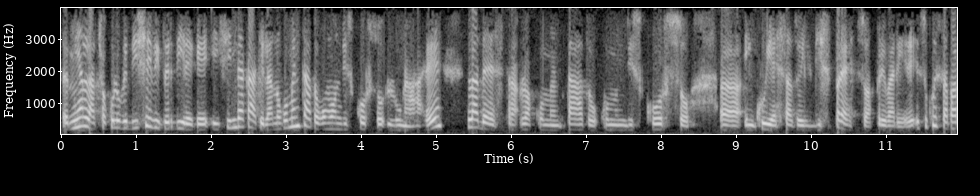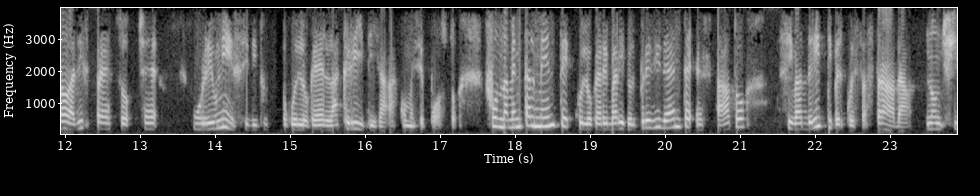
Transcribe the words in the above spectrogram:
Eh, mi allaccio a quello che dicevi per dire che i sindacati l'hanno commentato come un discorso lunare, la destra lo ha commentato come un discorso eh, in cui è stato il disprezzo a prevalere e su questa parola disprezzo c'è un riunirsi di tutto quello che è la critica a come si è posto. Fondamentalmente quello che ha ribadito il Presidente è stato si va dritti per questa strada, non ci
